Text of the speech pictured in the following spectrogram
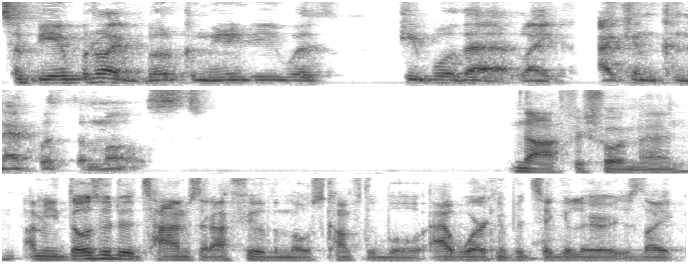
to be able to like build community with people that like I can connect with the most. Nah, for sure, man. I mean, those are the times that I feel the most comfortable at work in particular. Is like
